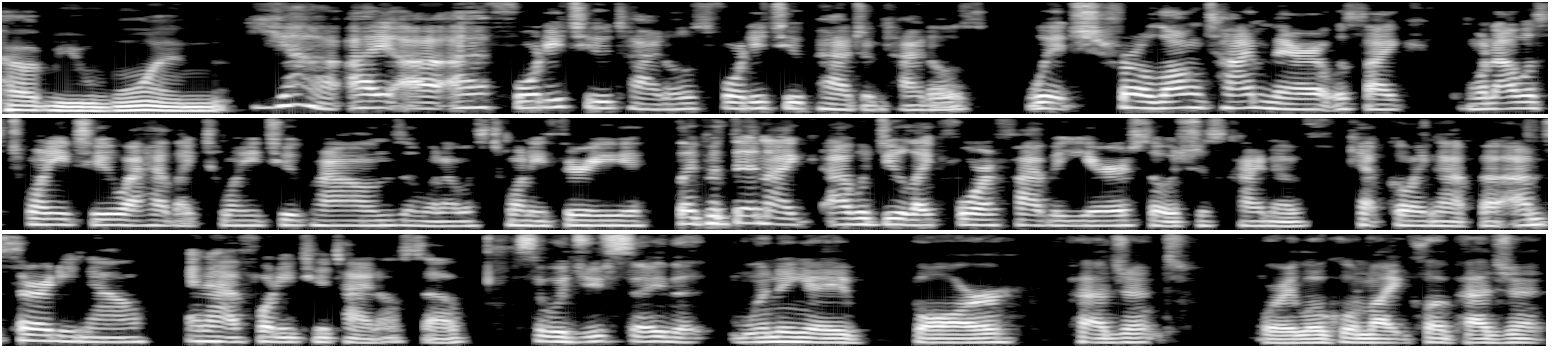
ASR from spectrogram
have you won? Yeah, I uh, I have 42 titles, 42 pageant titles, which for a long time there it was like when I was 22 I had like 22 crowns and when I was 23 like but then I I would do like 4 or 5 a year so it's just kind of kept going up. But I'm 30 now and I have 42 titles, so So would you say that winning a bar pageant or a local nightclub pageant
